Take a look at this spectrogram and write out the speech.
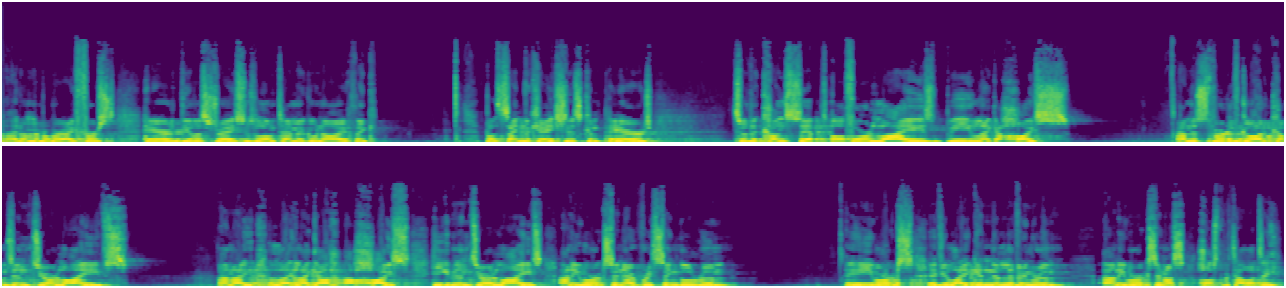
I don't remember where I first heard the illustrations, a long time ago now, I think. But sanctification is compared to the concept of our lives being like a house. And the Spirit of God comes into our lives. And I, like, like a, a house, He comes into our lives and He works in every single room. He works, if you like, in the living room and He works in us hospitality.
